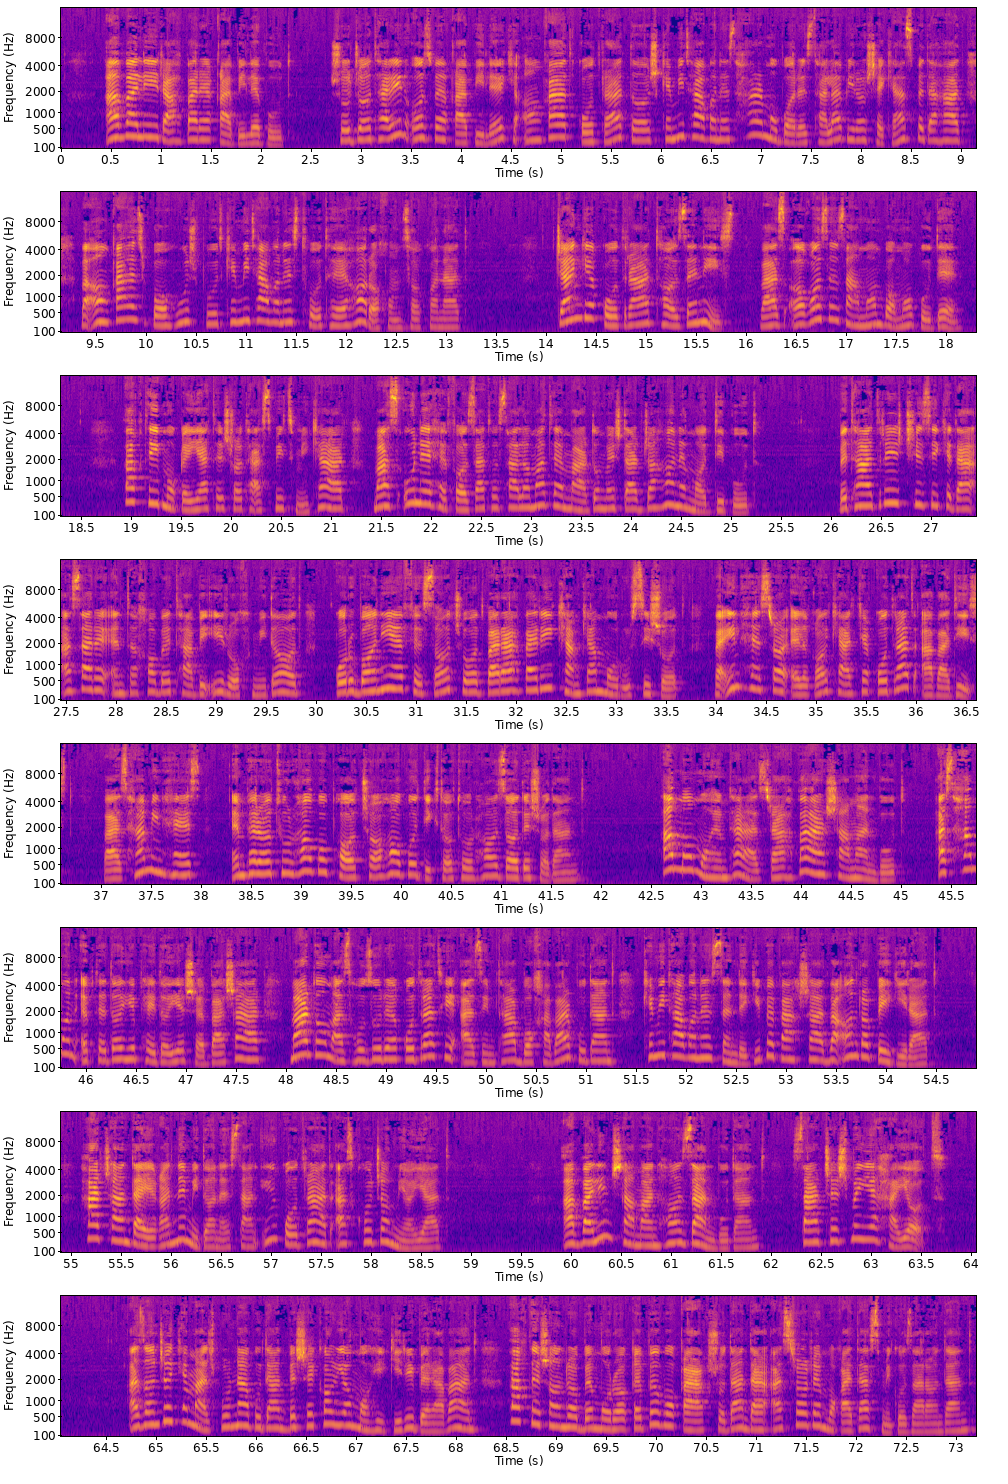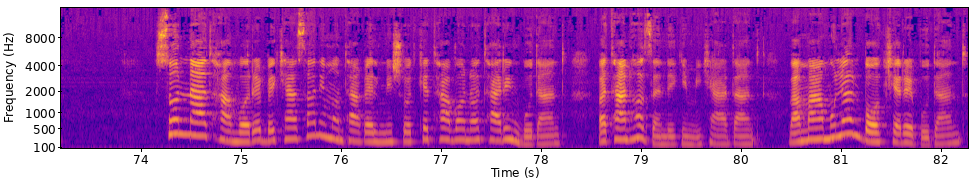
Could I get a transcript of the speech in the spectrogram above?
اولی رهبر قبیله بود شجاعترین عضو قبیله که آنقدر قدرت داشت که می توانست هر مبارز طلبی را شکست بدهد و آنقدر باهوش بود که می توانست توطعه ها را خونسا کند. جنگ قدرت تازه نیست و از آغاز زمان با ما بوده. وقتی موقعیتش را تثبیت می کرد، مسئول حفاظت و سلامت مردمش در جهان مادی بود. به تدریج چیزی که در اثر انتخاب طبیعی رخ می‌داد قربانی فساد شد و رهبری کم کم موروسی شد و این حس را القا کرد که قدرت ابدی است و از همین حس امپراتورها و پادشاهها و دیکتاتورها زاده شدند. اما مهمتر از رهبر شمن بود. از همان ابتدای پیدایش بشر مردم از حضور قدرتی عظیمتر با خبر بودند که می توانست زندگی ببخشد و آن را بگیرد. هرچند دقیقا نمی‌دانستند این قدرت از کجا می آید. اولین شمنها زن بودند سرچشمه حیات از آنجا که مجبور نبودند به شکار یا ماهیگیری بروند وقتشان را به مراقبه و غرق شدن در اسرار مقدس میگذراندند سنت همواره به کسانی منتقل می‌شد که تواناترین بودند و تنها زندگی می کردند و معمولا باکره بودند.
